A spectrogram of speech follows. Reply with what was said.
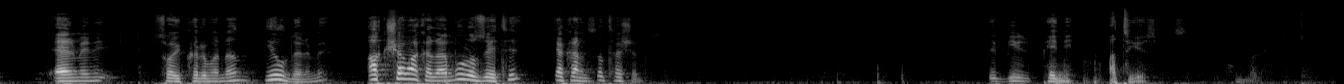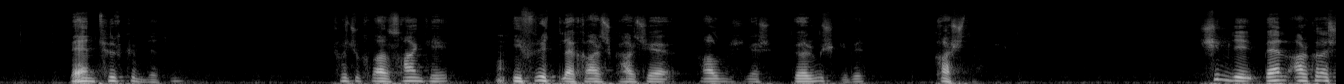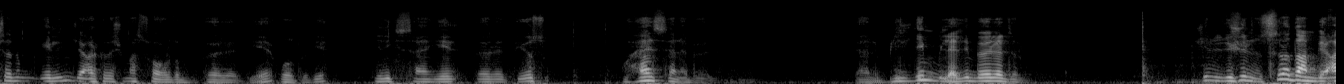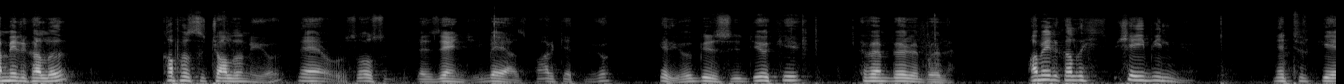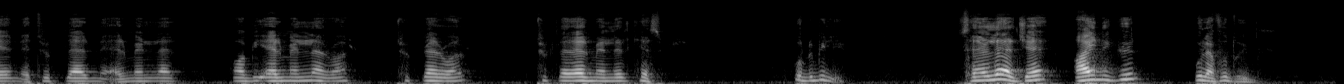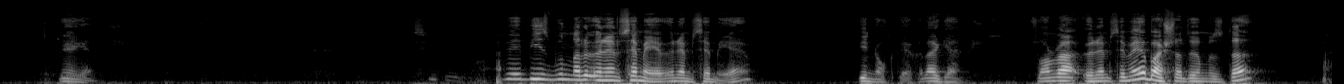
Ermeni soykırımının yıl dönümü. Akşama kadar bu rozeti yakanızda taşır mısınız? Ve bir peni atacaksın kumbaraya. Ben Türk'üm dedim. Çocuklar sanki ifritle karşı karşıya kalmış, yaş- görmüş gibi kaçtılar. Şimdi ben arkadaşlarım gelince arkadaşıma sordum böyle diye, oldu diye. Dedi ki sen böyle diyorsun. Bu her sene böyle. Yani bildim bileli böyledir. Şimdi düşünün sıradan bir Amerikalı kapısı çalınıyor. Ne olursa olsun işte zenci, beyaz fark etmiyor. Geliyor birisi diyor ki efendim böyle böyle. Amerikalı hiçbir şeyi bilmiyor. Ne Türkiye, ne Türkler, ne Ermeniler. Ama bir Ermeniler var, Türkler var. Türkler Ermenileri kesmiş. Bunu biliyor. Senelerce aynı gün bu lafı duymuş. Duya gelmiş. Ve biz bunları önemsemeye, önemsemeye bir noktaya kadar gelmişiz. Sonra önemsemeye başladığımızda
